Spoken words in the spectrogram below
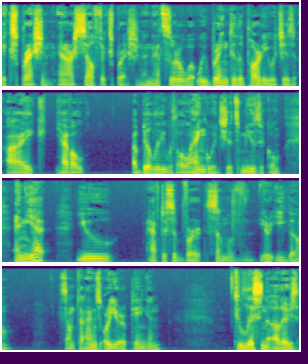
expression and our self expression. And that's sort of what we bring to the party, which is I have a ability with a language that's musical, and yet you have to subvert some of your ego sometimes or your opinion to listen to others.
